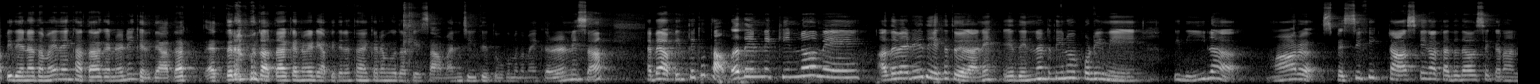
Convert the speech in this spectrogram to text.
අපි දෙන්න තමයි දැන් කතා කරන වැඩේ කරේ. අදත් ඇත්තටම කතා කරන වැඩේ අපි දෙන්න තමයි කරන්නේ. මොකද අපි සාමාන්‍ය ජීවිතේ තෝකම තමයි කරන නිසා. හැබැයි අපිත් එක්ක තව දෙන්නෙක් ඉන්නවා මේ අද වැඩේදී එකතු වෙලානේ. ඒ දෙන්නට තියෙනවා පොඩි මේ අපි දීලා මාර ස්පෙસિෆික් ටාස්ක් එකක් අද දවසේ කරන්න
